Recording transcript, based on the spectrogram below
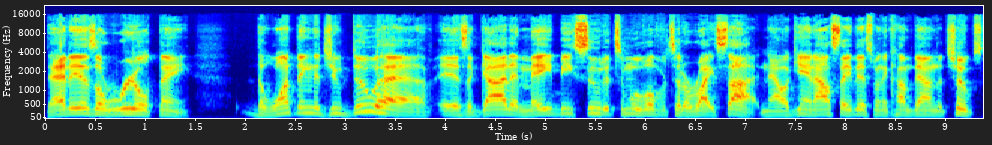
That is a real thing. The one thing that you do have is a guy that may be suited to move over to the right side. Now, again, I'll say this when it comes down to Chuks.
